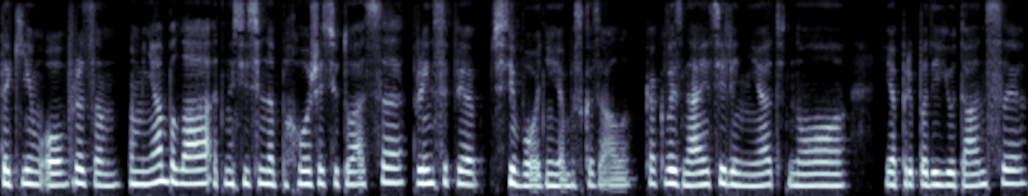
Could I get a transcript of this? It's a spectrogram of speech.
таким образом. У меня была относительно похожая ситуация, в принципе, сегодня, я бы сказала. Как вы знаете или нет, но я преподаю танцы.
